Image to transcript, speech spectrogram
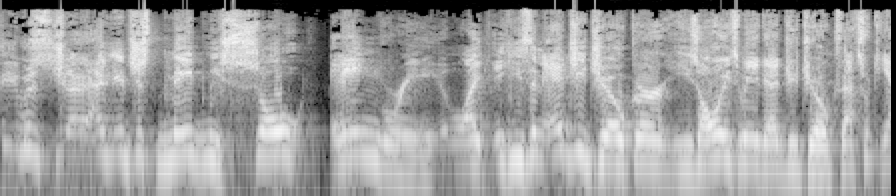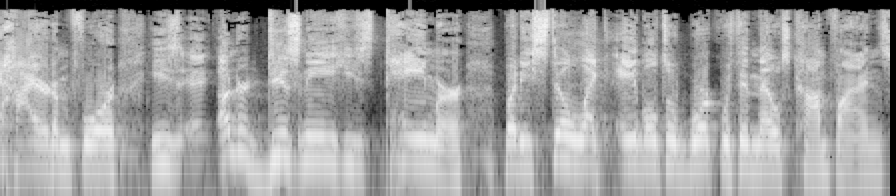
it was ju- it just made me so angry. Like he's an edgy joker. He's always made edgy jokes. That's what you hired him for. He's uh, under disney he's tamer but he's still like able to work within those confines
